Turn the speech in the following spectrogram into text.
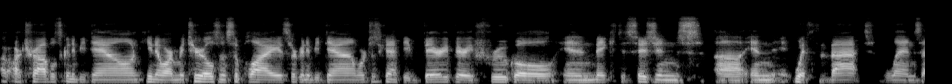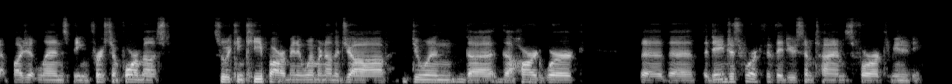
our travel is going to be down. You know, our materials and supplies are going to be down. We're just going to have to be very, very frugal and make decisions uh, in with that lens, that budget lens being first and foremost so we can keep our men and women on the job doing the the hard work the the, the dangerous work that they do sometimes for our community.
